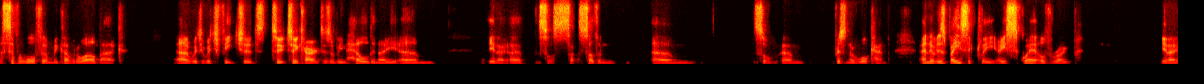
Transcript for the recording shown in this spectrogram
a Civil War film we covered a while back, uh, which which featured two two characters who've been held in a um, you know a sort of southern um, sort of um, prisoner of war camp, and it was basically a square of rope. You know,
